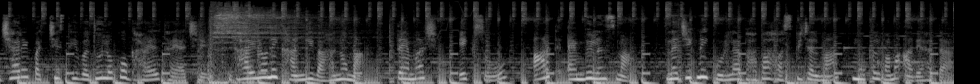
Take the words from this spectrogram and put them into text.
જ્યારે પચીસથી વધુ લોકો ઘાયલ થયા છે. ઘાયલોને ખાનગી વાહનોમાં તેમજ એકસો આઠ એમ્બ્યુલન્સમાં નજીકની કુર્લા ભાભા હોસ્પિટલમાં મોકલવામાં આવ્યા હતા.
